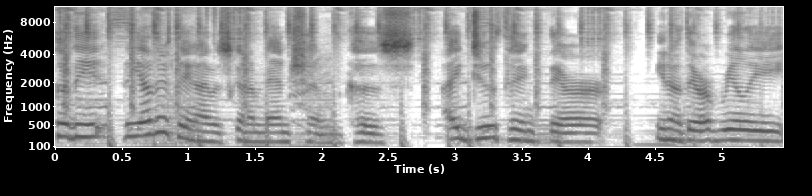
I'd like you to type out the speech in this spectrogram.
So the the other thing I was going to mention because I do think there, you know, there are really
